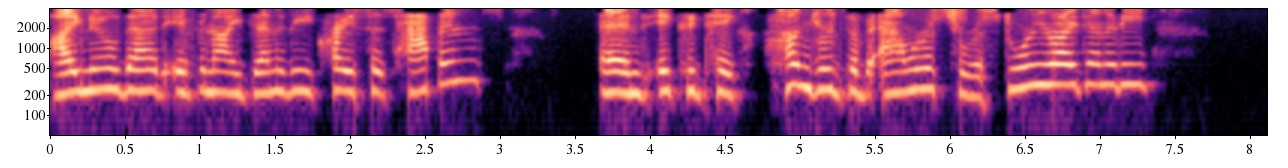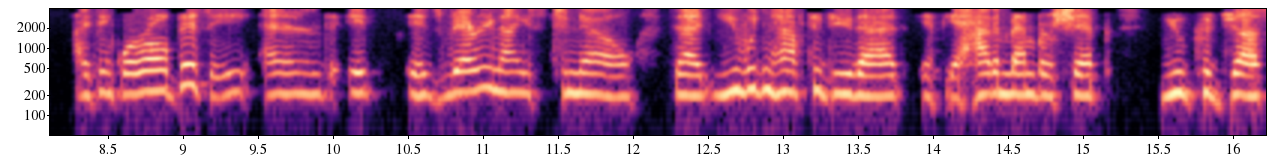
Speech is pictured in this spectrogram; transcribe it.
I know that if an identity crisis happens, and it could take hundreds of hours to restore your identity. I think we're all busy and it is very nice to know that you wouldn't have to do that if you had a membership. You could just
